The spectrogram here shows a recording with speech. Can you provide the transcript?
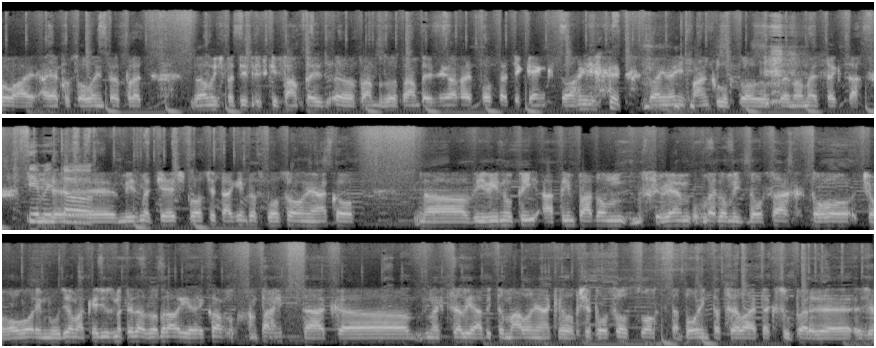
aj, aj ako solo interpret veľmi špecifický fanbase, uh, fan, fanbase. My máme v podstate gang, to ani, to ani není fanklub, to, to je normálne sekta. Je mi to... My sme tiež proste takýmto spôsobom nejako vyvinutý a tým pádom si viem uvedomiť dosah toho, čo hovorím ľuďom a keď už sme teda zobrali reklamnú kampaň, tak uh, sme chceli, aby to malo nejaké lepšie posolstvo. Tá pointa celá je tak super, že, že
